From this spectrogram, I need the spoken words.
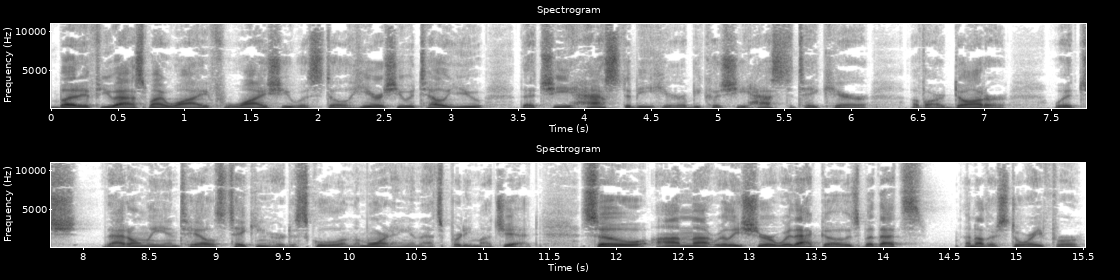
But if you ask my wife why she was still here, she would tell you that she has to be here because she has to take care of our daughter, which that only entails taking her to school in the morning. And that's pretty much it. So I'm not really sure where that goes, but that's another story for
